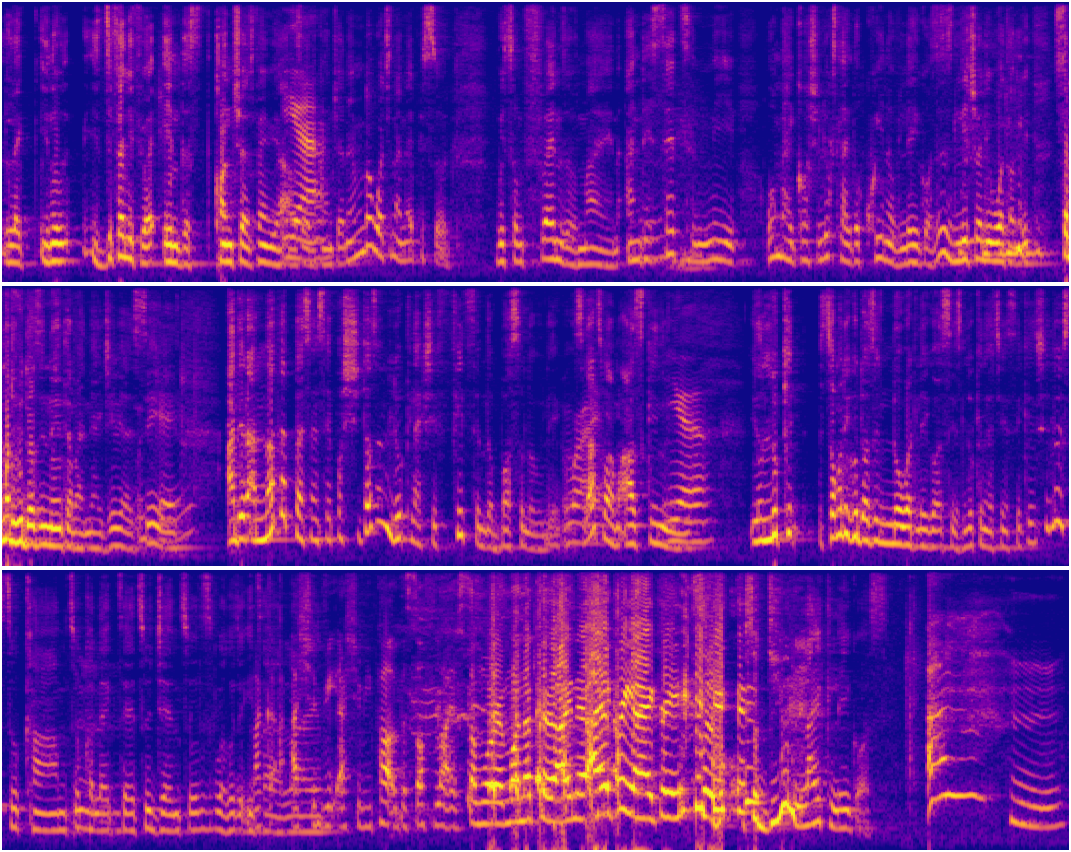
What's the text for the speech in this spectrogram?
like you know it's different if you're in the country when you're outside Yeah. the country. And I remember watching an episode with some friends of mine, and they said to me, "Oh my gosh, she looks like the Queen of Lagos." This is literally what somebody who doesn't know anything about Nigeria is saying. And then another person said, "But she doesn't look like she fits in the bustle of Lagos." So that's why I'm asking you. Yeah. You know, looking somebody who doesn't know what Lagos is looking at you and thinking she looks too calm, too collected, too gentle. These people are going to eat Mm. Like her I, alive. I should be, I should be part of the soft life somewhere in Monaco. I know. I agree. I agree. so, so do you like Lagos? Um, hmm.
